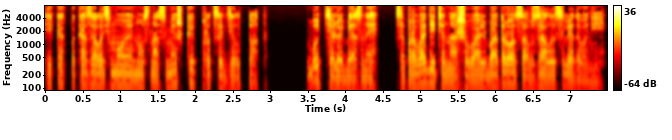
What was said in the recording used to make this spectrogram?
и, как показалось Моину с насмешкой, процедил тот. «Будьте любезны, сопроводите нашего альбатроса в зал исследований».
